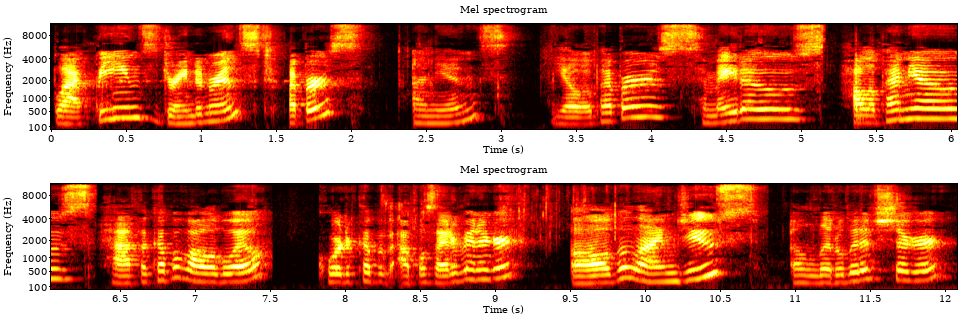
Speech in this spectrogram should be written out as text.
Black beans, drained and rinsed. Peppers, onions, yellow peppers, tomatoes, jalapenos, half a cup of olive oil, quarter cup of apple cider vinegar, all the lime juice, a little bit of sugar,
